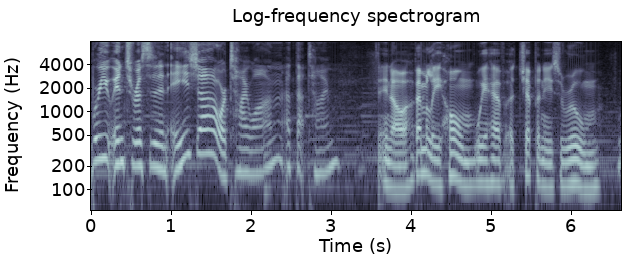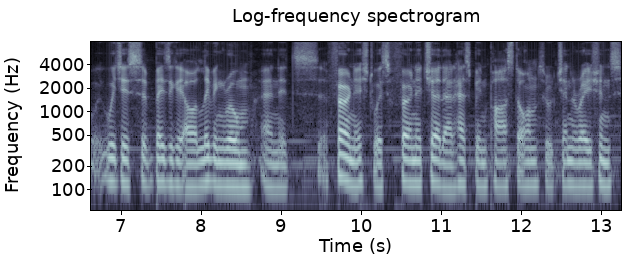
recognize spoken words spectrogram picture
were you interested in Asia or Taiwan at that time? In our family home, we have a Japanese room, which is uh, basically our living room, and it's uh, furnished with furniture that has been passed on through generations.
